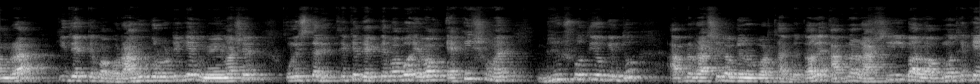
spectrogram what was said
আমরা কি দেখতে পাবো? রাহু গ্রহটিকে মে মাসের উনিশ তারিখ থেকে দেখতে পাবো এবং একই সময় বৃহস্পতিও কিন্তু আপনার রাশি লগ্নের উপর থাকবে। তাহলে আপনার রাশি বা লগ্ন থেকে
